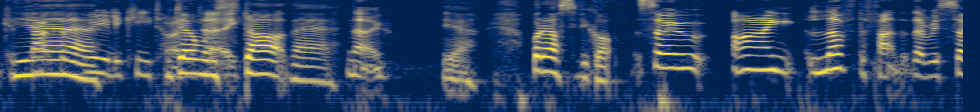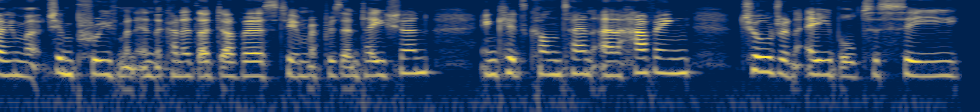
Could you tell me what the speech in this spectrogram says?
because Yeah. that's a really key time You don't want to start there. no. Yeah. What else have you got? So I love the fact that there is so much improvement in the kind of the diversity and representation in kids' content and having children able to see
